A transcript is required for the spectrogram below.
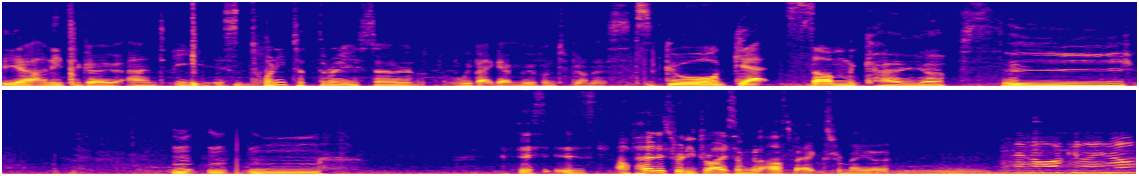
yeah, I need to go and eat. It's 20 to 3, so we better get moving to be honest. Let's go get some KFC. Mm-mm-mm. If this is, I've heard it's really dry, so I'm gonna ask for extra mayo. Hello, how can I help?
